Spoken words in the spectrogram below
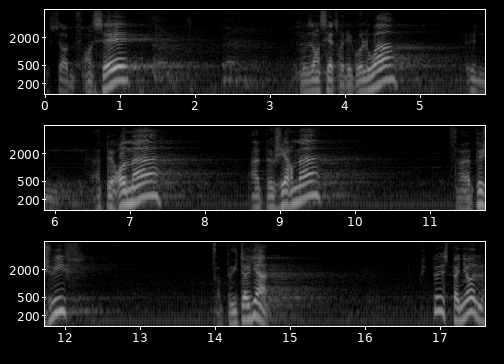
Nous sommes français, nos ancêtres les Gaulois, un peu romains, un peu germains, un peu juifs, un peu italiens, un peu espagnol,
